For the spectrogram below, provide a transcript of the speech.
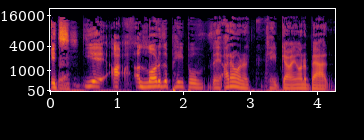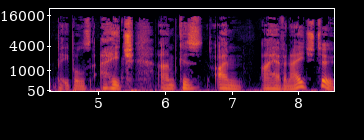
It's yeah. I, a lot of the people there. I don't want to keep going on about people's age um, because I'm I have an age too.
